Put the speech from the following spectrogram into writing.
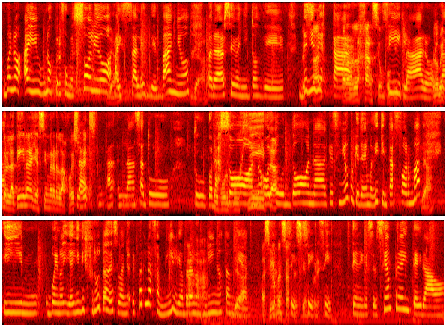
Bueno, hay unos perfumes sólidos, hay sales de baño para darse bañitos de, de, bienestar. Para relajarse un poquito. Sí, claro. Lo meto La- en la tina y así me relajo. ¿Eso claro, es? la- Lanza tu, tu corazón o tu dona, qué sé yo, porque tenemos distintas formas. Y mm, bueno, y ahí disfruta de ese baño. Es para la familia, para Ajá, los niños también. Así lo ¿Ah? pensaste Sí, siempre. Sí, sí. Tiene que ser siempre integrado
